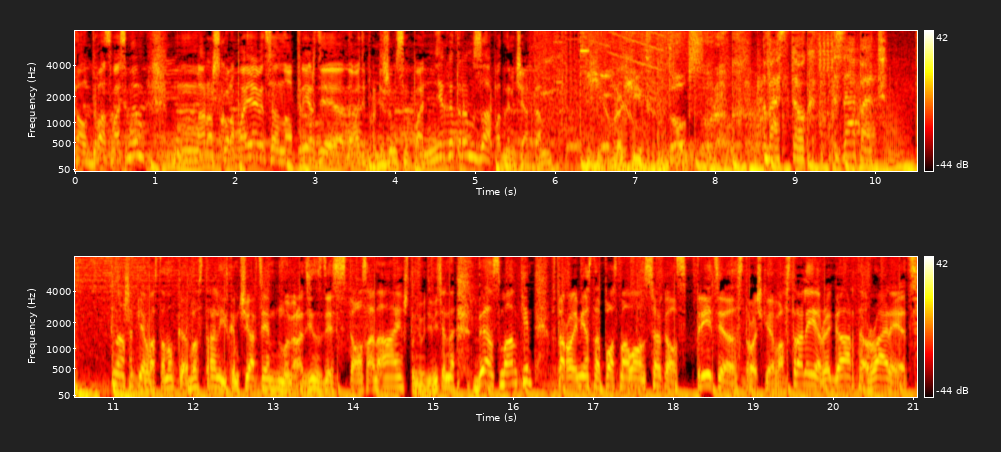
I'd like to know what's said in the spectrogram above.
Стал 28-м. М, Араш скоро появится, но прежде давайте пробежимся по некоторым западным чартам. Еврохит ТОП-40 Восток, Запад. Наша первая остановка в австралийском чарте. Номер один здесь Stones and I, что неудивительно. Dance Monkey. Второе место Post Malone Circles. Третья строчка в Австралии Regard Ride It.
